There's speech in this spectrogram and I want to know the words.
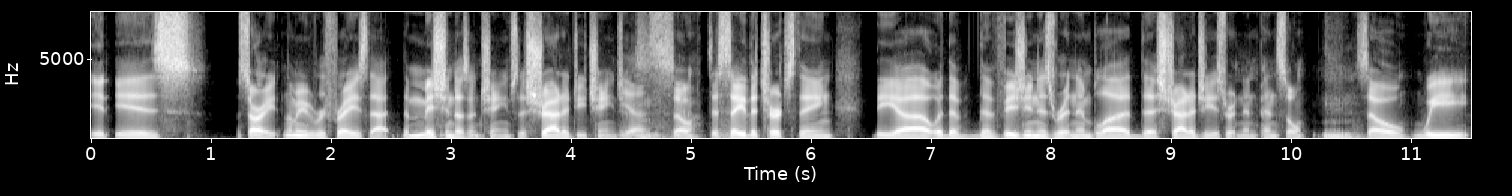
it is sorry. Let me rephrase that. The mission doesn't change. The strategy changes. Yes. So to say the church thing, the uh, the the vision is written in blood. The strategy is written in pencil. mm, So we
